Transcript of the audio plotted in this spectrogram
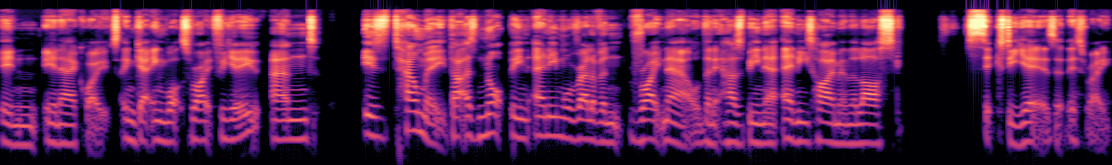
in in air quotes and getting what's right for you. And is tell me that has not been any more relevant right now than it has been at any time in the last 60 years at this rate.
